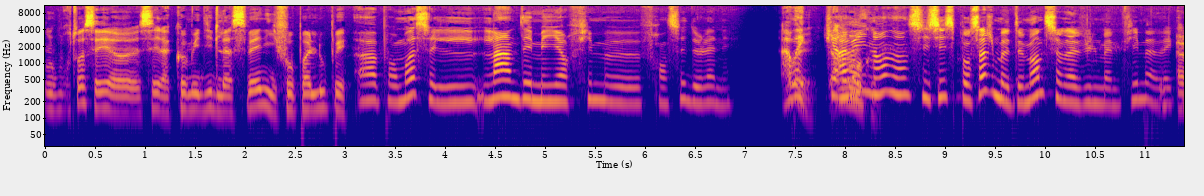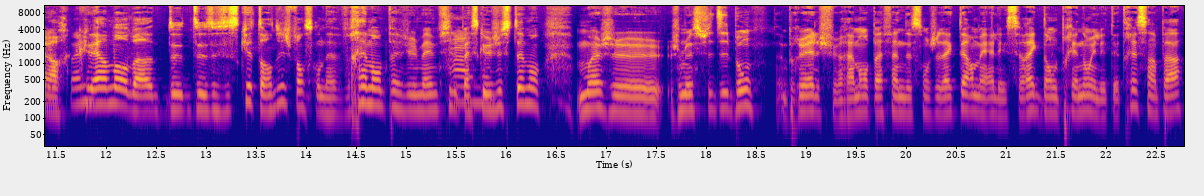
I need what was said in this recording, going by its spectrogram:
donc pour toi c'est euh, c'est la comédie de la semaine il faut pas le louper Ah, pour moi, c'est l'un des meilleurs films euh, français de l'année. ah Ouais, ouais Ah carrément oui, quoi. non, non, si, si, c'est pour ça que je me demande si on a vu le même film avec Alors Léopold. clairement, bah, de, de- de ce que t'en dis, je pense qu'on a vraiment pas vu le même film Ah, parce non. que justement, moi je, je me suis dit bon, Bruel, je suis vraiment pas fan de son jeu d'acteur, mais allez, c'est vrai que dans le prénom, il était très sympa.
